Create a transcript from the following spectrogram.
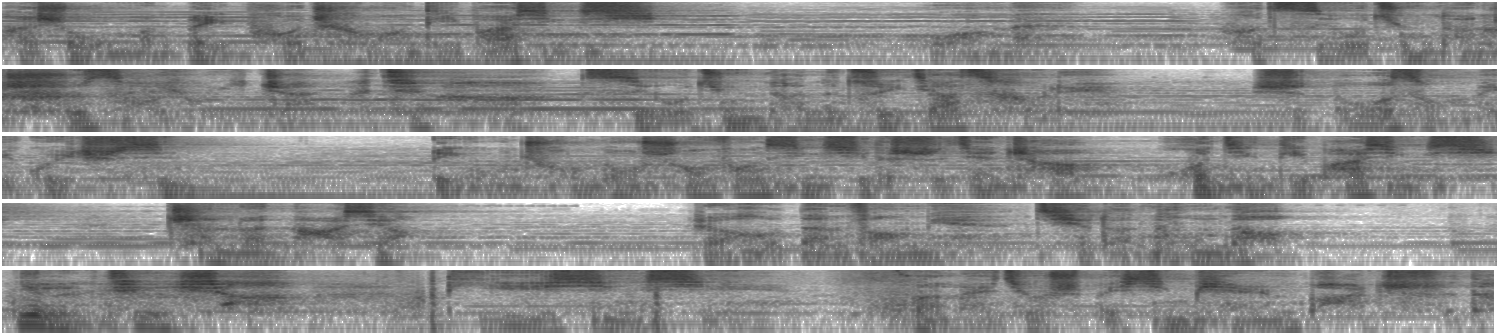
还是我们被迫撤往第八星系？我们和自由军团迟早有一战。靖恒，自由军团的最佳策略是夺走玫瑰之心，利用虫洞双方信息的时间差混进第八信息，趁乱拿下，然后单方面切断通道。你冷静一下。第一信息本来就是被芯片人把持的，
